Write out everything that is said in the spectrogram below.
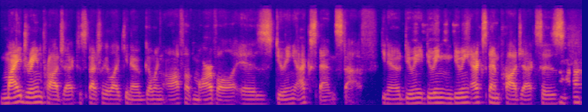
my dream project, especially like you know going off of Marvel, is doing X Men stuff. You know, doing doing doing X Men projects is uh-huh.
